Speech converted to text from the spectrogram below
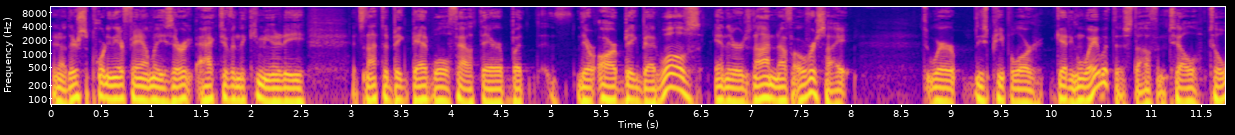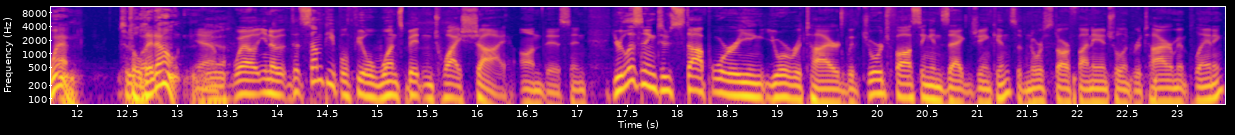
You know, they're supporting their families. They're active in the community. It's not the big bad wolf out there, but there are big bad wolves, and there's not enough oversight to where these people are getting away with this stuff until till when? Too Till they don't. Yeah. Yeah. Well, you know, th- some people feel once bitten, twice shy on this. And you're listening to Stop Worrying, You're Retired with George Fossing and Zach Jenkins of North Star Financial and Retirement Planning.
